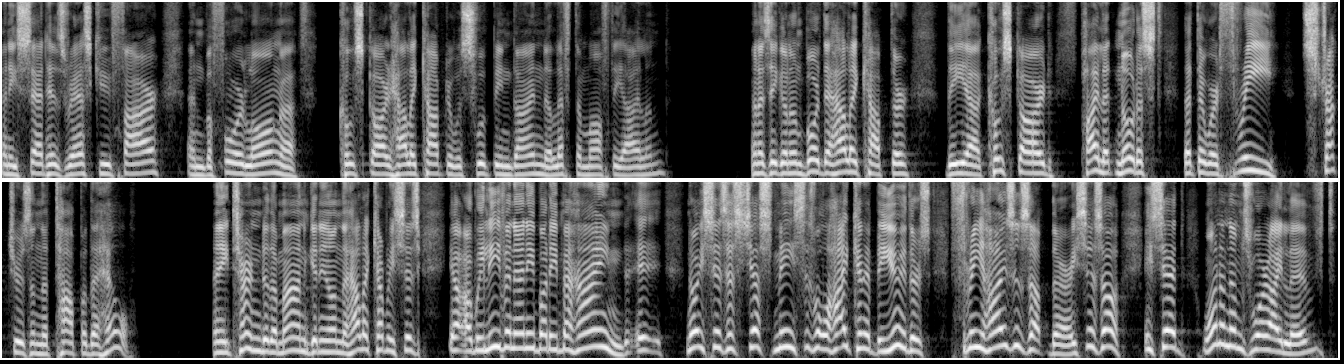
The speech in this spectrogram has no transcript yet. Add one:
and he set his rescue fire. And before long, a Coast Guard helicopter was swooping down to lift him off the island. And as they got on board the helicopter, the uh, Coast Guard pilot noticed that there were three structures on the top of the hill. And he turned to the man getting on the helicopter. He says, yeah, Are we leaving anybody behind? It, eh, no, he says, It's just me. He says, Well, how can it be you? There's three houses up there. He says, Oh, he said, One of them's where I lived.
